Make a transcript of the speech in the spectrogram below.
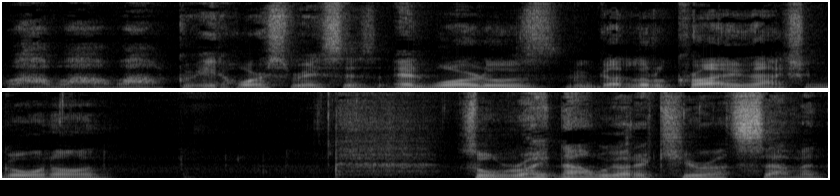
Wow, wow, wow. Great horse races. Eduardo's we got a little crying action going on. So right now we got Akira at seven,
